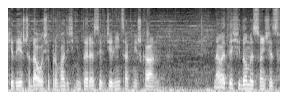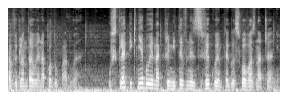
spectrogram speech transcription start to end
kiedy jeszcze dało się prowadzić interesy w dzielnicach mieszkalnych. Nawet jeśli domy z sąsiedztwa wyglądały na podupadłe. Ów sklepik nie był jednak prymitywny w zwykłym tego słowa znaczeniu.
